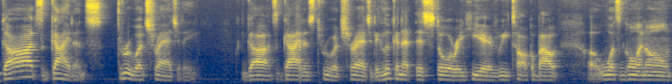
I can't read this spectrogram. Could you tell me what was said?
God's guidance through a tragedy. God's guidance through a tragedy. Looking at this story here, as we talk about uh, what's going on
